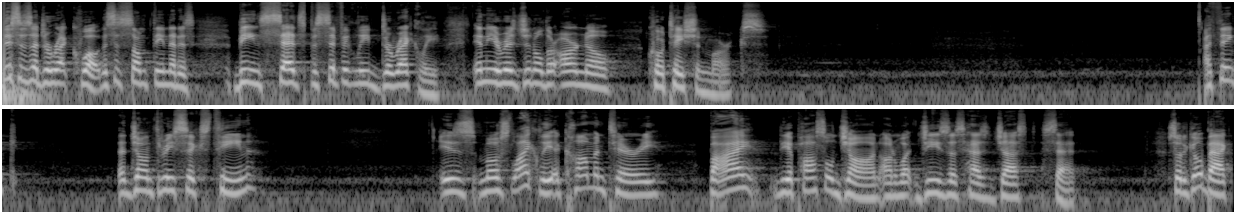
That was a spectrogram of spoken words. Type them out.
this is a direct quote. This is something that is being said specifically directly. In the original, there are no quotation marks. I think that John 3:16 is most likely a commentary by the apostle John on what Jesus has just said. So to go back,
